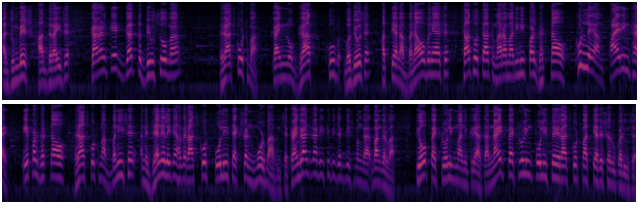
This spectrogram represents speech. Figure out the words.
આ ઝુંબેશ હાથ ધરાઈ છે. કારણ કે ગત દિવસોમાં રાજકોટમાં ક્રાઇમનો ગ્રાફ ખૂબ વધ્યો છે, હત્યાના બનાવો બન્યા છે. સાથોસાથ મારામારીની પણ ઘટનાઓ ખુલ્લેઆમ ફાયરિંગ થાય એ પણ ઘટનાઓ રાજકોટમાં બની છે અને જેને લઈને હવે રાજકોટ પોલીસ એક્શન મોડમાં આવી છે. ક્રાઇમ બ્રાન્ચના ડીસીપી જગદીશ બંગા- બાંગરવા, તેઓ પેટ્રોલિંગમાં નીકળ્યા હતા. નાઇટ પેટ્રોલિંગ પોલીસે રાજકોટમાં અત્યારે શરૂ કર્યું છે.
